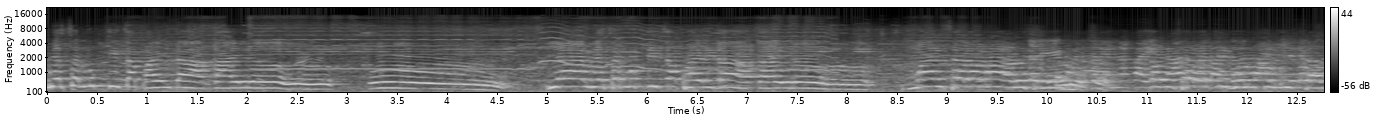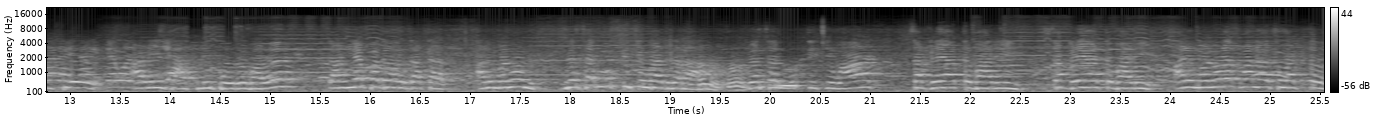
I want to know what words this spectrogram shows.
व्यसन मुक्तीचा फायदा काय र? हो. या व्यसनमुक्तीचा फायदा काय र? माणसाला मारू नये. संसाराची गुरुकिल्ली चालते आणि आपली पोरं बाळ चांगल्या पदावर जातात. आणि म्हणून व्यसनमुक्तीची वाट जरा व्यसनमुक्तीची वाट सगळ्यात भारी सगळ्यात भारी. आणि म्हणूनच मला असं वाटतं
